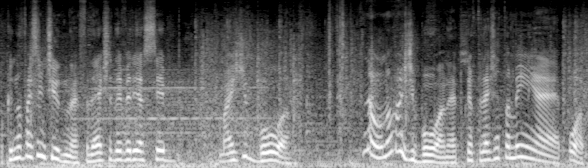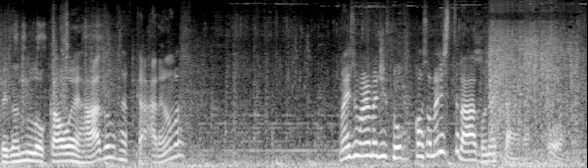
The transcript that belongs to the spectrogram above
O que não faz sentido, né? Flecha deveria ser mais de boa. Não, não mais de boa, né? Porque flecha também é, porra, pegando no local errado, caramba. Mas uma arma de fogo causa mais estrago, né, cara? Porra.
